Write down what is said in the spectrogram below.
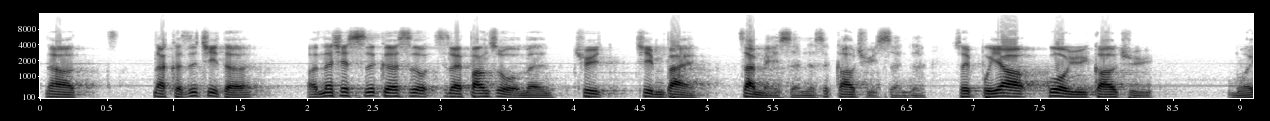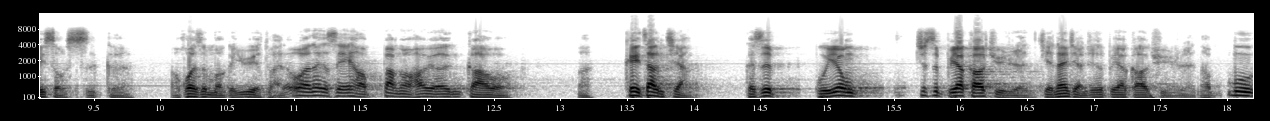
那那可是记得。啊，那些诗歌是是来帮助我们去敬拜、赞美神的，是高举神的，所以不要过于高举某一首诗歌啊，或者某个乐团。哇，那个谁好棒哦，好有恩高哦，啊，可以这样讲。可是不用，就是不要高举人。简单讲就是不要高举人啊。牧，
